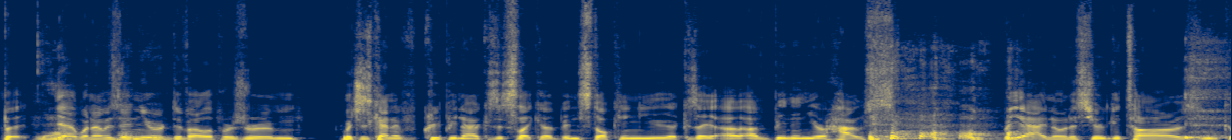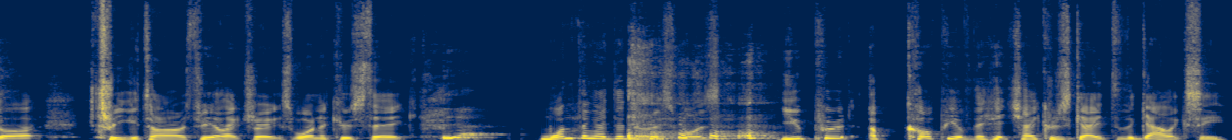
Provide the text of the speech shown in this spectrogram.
But yeah, Yeah, when I was in your developer's room, which is kind of creepy now because it's like I've been stalking you because I I- I've been in your house. but yeah, I noticed your guitars. You've got three guitars, three electrics, one acoustic. Yeah. One thing I did notice was you put a copy of The Hitchhiker's Guide to the Galaxy.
